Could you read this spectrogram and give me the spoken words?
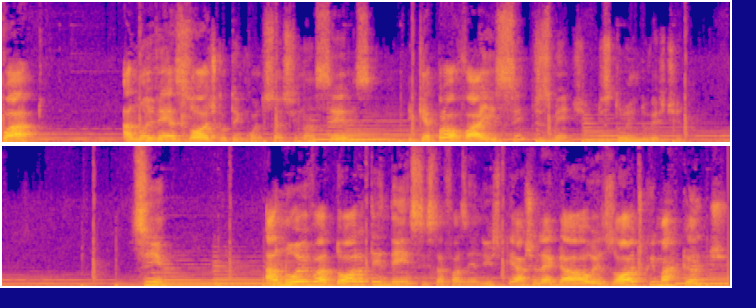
4. A noiva é exótica ou tem condições financeiras e quer provar isso simplesmente destruindo o vestido. 5. A noiva adora tendência, está fazendo isso porque acha legal, exótico e marcante.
